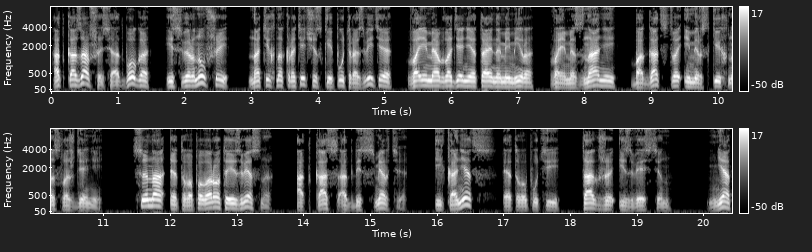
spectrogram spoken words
отказавшейся от Бога и свернувшей на технократический путь развития во имя овладения тайнами мира, во имя знаний, богатства и мирских наслаждений. Цена этого поворота известна — отказ от бессмертия, и конец этого пути также известен. Нет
